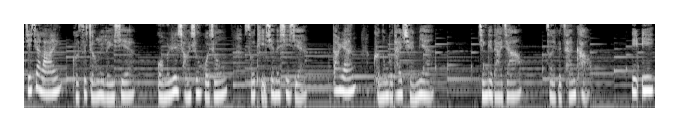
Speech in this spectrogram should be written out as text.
接下来，古斯整理了一些我们日常生活中所体现的细节，当然可能不太全面，仅给大家做一个参考。第一，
